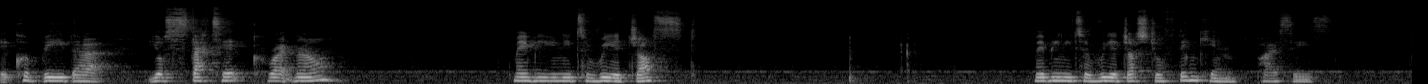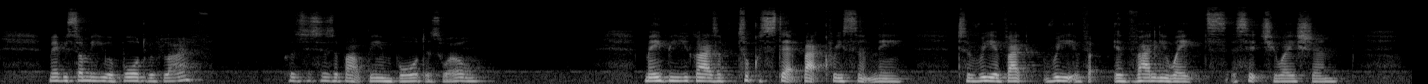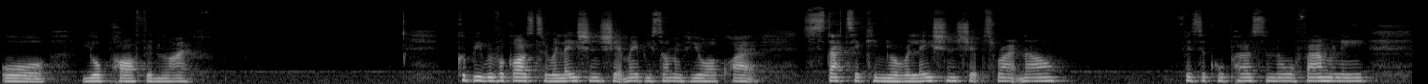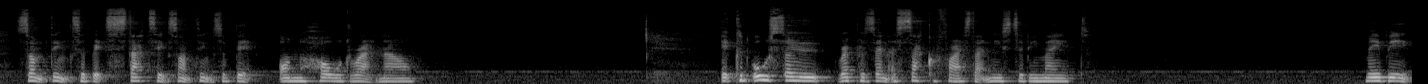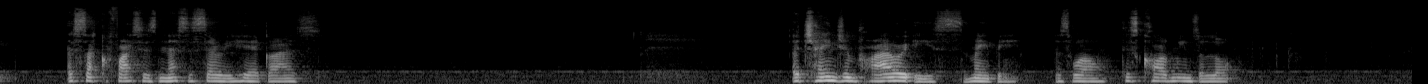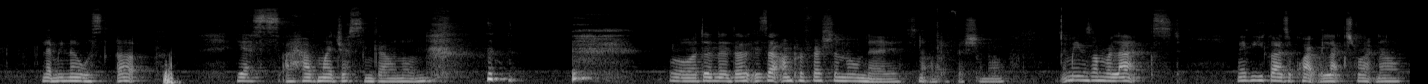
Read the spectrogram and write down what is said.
It could be that you're static right now. Maybe you need to readjust. Maybe you need to readjust your thinking, Pisces. Maybe some of you are bored with life because this is about being bored as well. Maybe you guys have took a step back recently to re-evaluate re a situation or your path in life. Could be with regards to relationship. Maybe some of you are quite static in your relationships right now. Physical, personal, family something's a bit static, something's a bit on hold right now. It could also represent a sacrifice that needs to be made. Maybe a sacrifice is necessary here, guys. A change in priorities, maybe, as well. This card means a lot. Let me know what's up. Yes, I have my dressing gown on. well, I don't know. Is that unprofessional? No, it's not unprofessional. It means I'm relaxed. Maybe you guys are quite relaxed right now.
